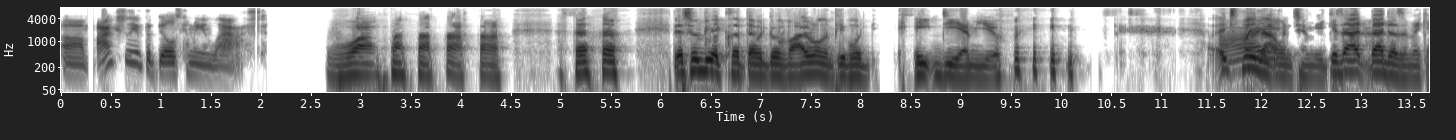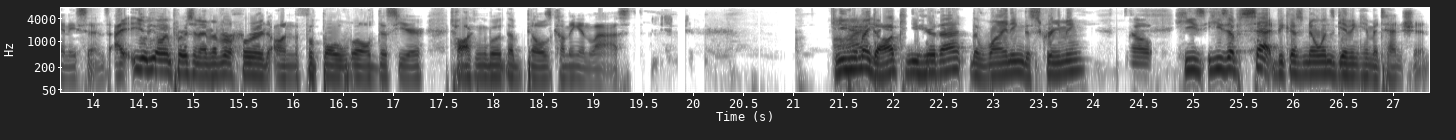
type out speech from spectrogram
Um, I actually have the Bills coming in last. Wow. this would be a clip that would go viral and people would hate DM you. Explain I, that one to me because that, that doesn't make any sense. I, you're the only person I've ever heard on the football world this year talking about the Bills coming in last. Can you hear my dog? Can you hear that? The whining, the screaming. No, He's he's upset because no one's giving him attention,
